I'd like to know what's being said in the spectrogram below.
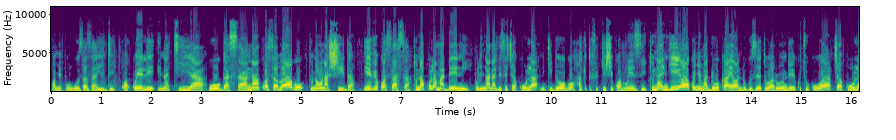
wamepunguza zaidi, kwa kweli inatia woga sana, kwa sababu tunaona shida hivi. Kwa sasa tunakula madeni kulingana na gisi chakula ni kidogo, hakitufikishi kwa mwezi. Tunaingia kwenye maduka ya wandugu zetu Warundi kuchukua chakula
